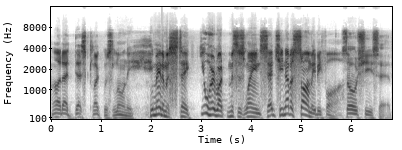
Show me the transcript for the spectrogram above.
Oh, that desk clerk was loony. He made a mistake. You heard what Mrs. Lane said. She never saw me before. So she said.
